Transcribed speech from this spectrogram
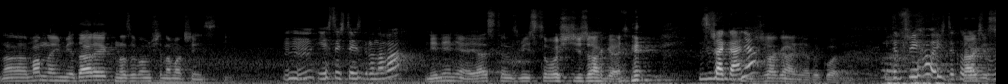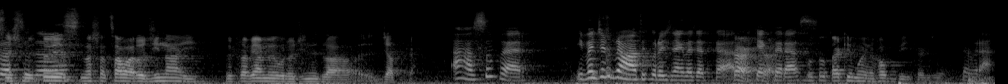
Na, mam na imię Darek, nazywam się Namaczyński. Mhm. Jesteś tutaj z Gronowa? Nie, nie, nie, ja jestem z miejscowości Żagań. Z Żagania? Z Żagania, dokładnie. I ty przyjechałeś do kogoś Tak, jesteśmy, do... tu jest nasza cała rodzina i wyprawiamy urodziny dla dziadka. A, super. I będziesz grał na tych urodzinach dla dziadka, tak, tak jak tak, teraz. Bo to takie moje hobby, także Dobra.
